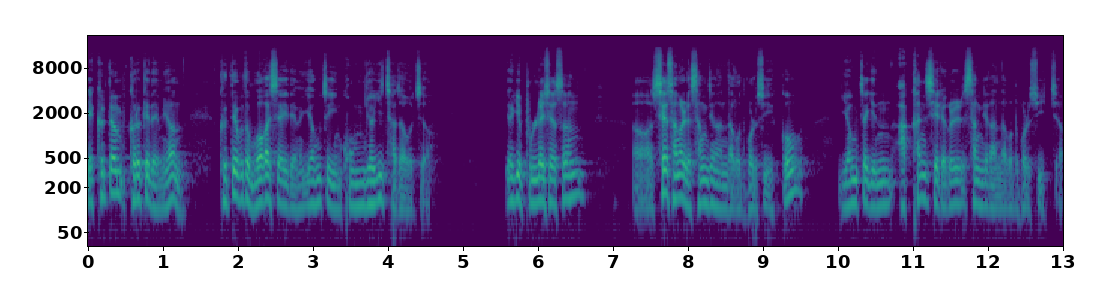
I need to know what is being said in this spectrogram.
예, 그때 그렇게 되면 그때부터 뭐가 시작이 되면 영적인 공격이 찾아오죠. 여기 블레셋은 어, 세상을 상징한다고도 볼 수 있고 영적인 악한 세력을 상징한다고도 볼 수 있죠.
